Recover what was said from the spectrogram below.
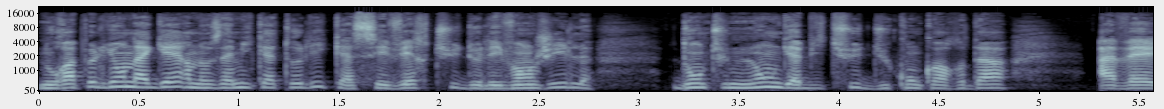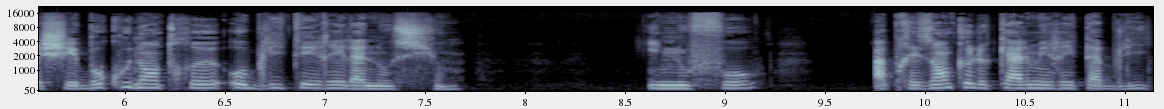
Nous rappelions naguère nos amis catholiques à ces vertus de l'Évangile dont une longue habitude du concordat avait chez beaucoup d'entre eux oblitéré la notion. Il nous faut, à présent que le calme est rétabli,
